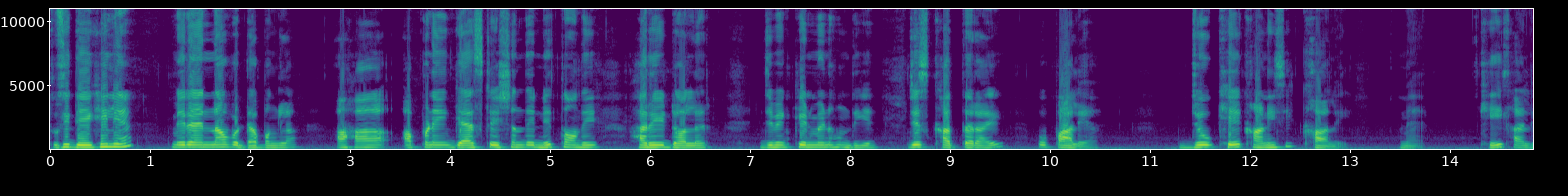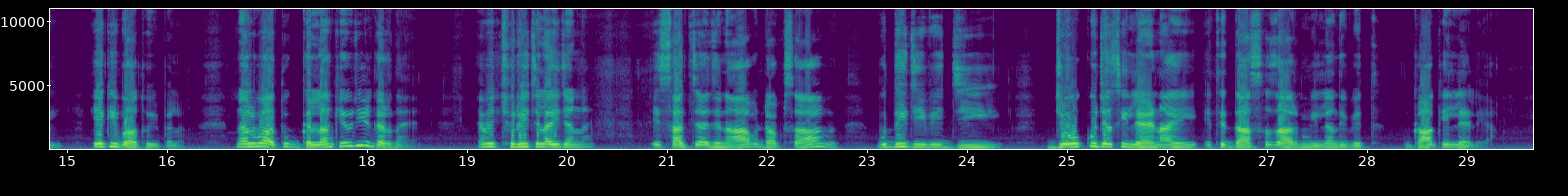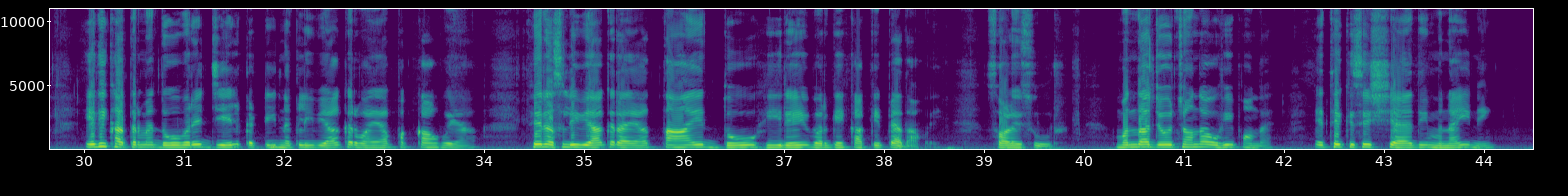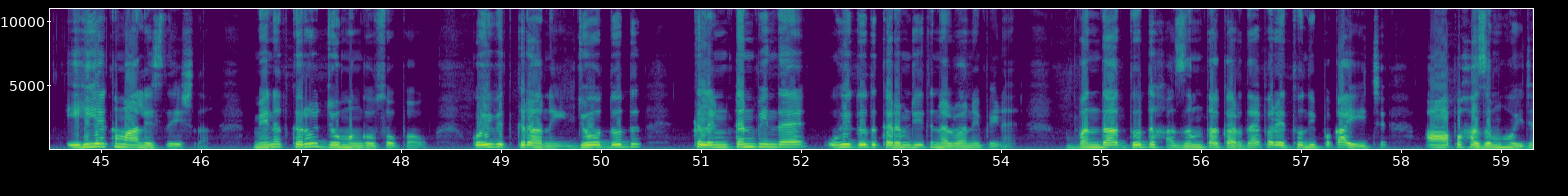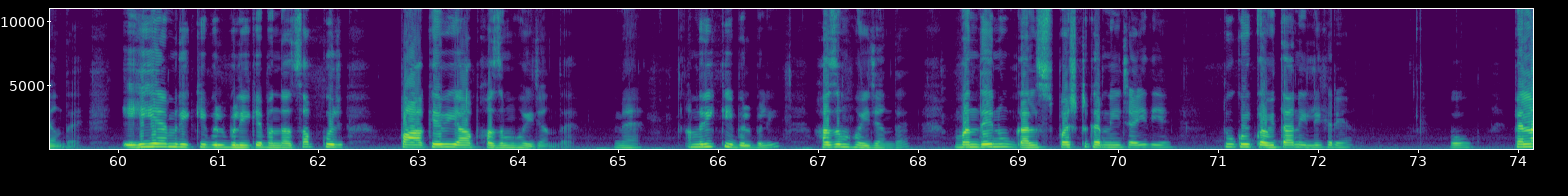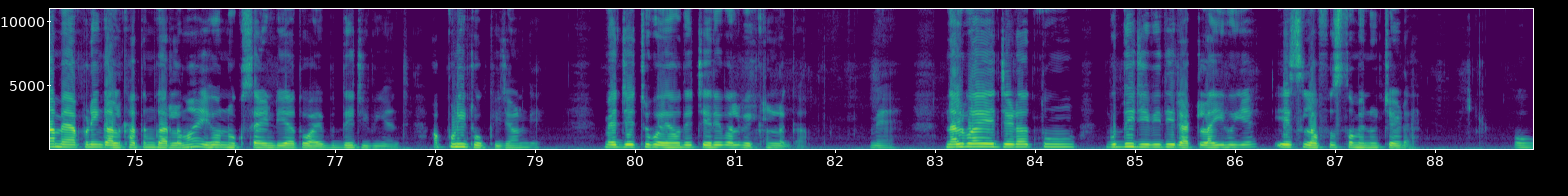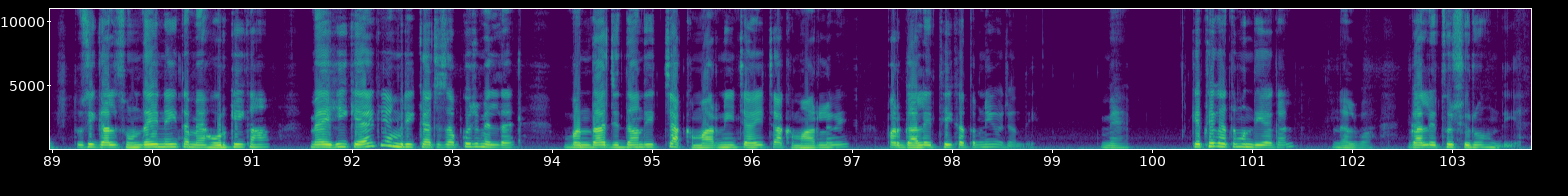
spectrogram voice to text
ਤੁਸੀਂ ਦੇਖ ਹੀ ਲਿਆ, ਮੇਰਾ ਇੰਨਾ ਵੱਡਾ ਬੰਗਲਾ। ਆਹਾ, ਆਪਣੇ ਗੈਸ ਸਟੇਸ਼ਨ ਦੇ ਨਿੱਤ ਆਉਂਦੇ ਹਰੇ ਡਾਲਰ, ਜਿਵੇਂ ਕਿਣਮਣ ਹੁੰਦੀ ਹੈ, ਜਿਸ ਖਾਤਰ ਆਏ ਉਹ ਪਾ ਲਿਆ। ਜੋ ਖੇ ਖਾਣੀ ਸੀ ਖਾ ਲਈ। ਮੈਂ, ਖੇ ਖਾ ਲਈ? ਇਹ ਕੀ ਬਾਤ ਹੋਈ ਭਲਾ? ਨਲਵਾ ਤੂੰ ਗੱਲਾਂ ਕਿਉਂ ਜੀਆਂ ਕਰਦਾ ਹੈ? ਐਵੇਂ ਛੁਰੀ ਚਲਾਈ ਜਾਂਦਾ ਇਹ ਸੱਚ ਹੈ ਜਨਾਬ, ਡਾਕਟਰ ਸਾਹਿਬ, ਬੁੱਧੀਜੀਵੀ ਜੀ, ਜੋ ਕੁਝ ਅਸੀਂ ਲੈਣ ਆਏ, ਇੱਥੇ 10000 ਮੀਲਾਂ ਦੀ ਵਿੱਥ ਗਾਹ ਕੇ ਲੈ ਲਿਆ। ਇਹਦੀ ਖਾਤਰ ਮੈਂ ਦੋ ਵਰੇ ਜੇਲ੍ਹ ਕੱਟੀ, ਨਕਲੀ ਵਿਆਹ ਕਰਵਾਇਆ, ਪੱਕਾ ਹੋਇਆ। ਫਿਰ ਅਸਲੀ ਵਿਆਹ ਕਰਾਇਆ, ਤਾਂ ਇਹ ਦੋ ਹੀਰੇ ਵਰਗੇ ਕਾਕੇ ਪੈਦਾ ਹੋਏ। ਸੌਲੇ ਸੂਰ। ਬੰਦਾ ਜੋ ਚਾਹੁੰਦਾ ਉਹੀ ਪਾਉਂਦਾ ਇੱਥੇ ਕਿਸੇ ਸ਼ੈ ਦੀ ਮਨਾਹੀ ਨਹੀਂ। ਇਹੀ ਹੈ ਕਮਾਲ ਇਸ ਦੇਸ਼ ਦਾ। ਮਿਹਨਤ ਕਰੋ, ਜੋ ਮੰਗੋ ਸੋ ਪਾਓ। ਕੋਈ ਵਿਤਕਰਾ ਨਹੀਂ। ਜੋ ਦੁੱਧ ਕਲਿੰਟਨ ਪੀਂਦਾ ਹੈ, ਉਹੀ ਦੁੱਧ ਕਰਮਜੀਤ ਨਲਵਾ ਨੇ ਪੀਣਾ ਹੈ। ਬੰਦਾ ਦੁੱਧ ਹਜ਼ਮ ਤਾਂ ਕਰਦਾ ਹੈ, ਪਰ ਇਥੋਂ ਦੀ ਭਕਾਈ 'ਚ ਆਪ ਹਜ਼ਮ ਹੋਈ ਜਾਂਦਾ ਹੈ। ਇਹੀ ਹੈ ਅਮਰੀਕੀ ਬੁਲਬੁਲੀ ਕੇ ਬੰਦਾ ਸਭ ਕੁਝ ਪਾ ਕੇ ਵੀ ਆਪ ਹਜ਼ਮ ਹੋਈ ਜਾਂਦਾ ਹੈ। ਮੈਂ ਅਮਰੀਕੀ ਬੁਲਬੁਲੀ, ਹਜ਼ਮ ਹੋਈ ਜਾਂਦਾ ਹੈ। ਬੰਦੇ ਨੂੰ ਗੱਲ ਸਪਸ਼ਟ ਕਰਨੀ ਚਾਹੀਦੀ ਹੈ। ਤੂੰ ਕੋਈ ਕਵਿਤਾ ਨਹੀਂ ਲਿਖ ਰਿਹਾ। ਉਹ, ਪਹਿਲਾਂ ਮੈਂ ਆਪਣੀ ਗੱਲ ਖਤਮ ਕਰ ਲਵਾਂ, ਇਹੋ ਨੁਕਸਾ ਇੰਡੀਆ ਤੋਂ ਆਏ ਬੁੱਧੀਜੀਵੀਆਂ 'ਚ। ਆਪਣੀ ਠੋਕੀ ਜਾਣਗੇ। ਮੈਂ ਜਿੱਚ ਹੋਇਆ ਉਹਦੇ ਚਿਹਰੇ ਵੱਲ ਵੇਖਣ ਲੱਗਾ। ਮੈਂ, ਨਲਵਾ, ਇਹ ਜਿਹੜਾ ਤੂੰ ਬੁੱਧੀਜੀਵੀ ਦੀ ਰੱਟ ਲਾਈ ਹੋਈ ਹੈ, ਇਸ ਲਫ਼ਜ਼ ਤੋਂ ਮੈਨੂੰ ਚਿੜ ਹੈ। ਉਹ ਤੁਸੀਂ ਗੱਲ ਸੁਣਦੇ ਹੀ ਨਹੀਂ ਤਾਂ ਮੈਂ ਹੋਰ ਕੀ ਕਹਾਂ? ਮੈਂ ਇਹੀ ਕਿਹਾ ਕਿ ਅਮਰੀਕਾ 'ਚ ਸਭ ਕੁਝ ਮਿਲਦਾ ਹੈ। ਬੰਦਾ ਜਿੱਦਾਂ ਦੀ ਝੱਖ ਮਾਰਨੀ ਚਾਹੇ ਝੱਖ ਮਾਰ ਲਵੇ, ਪਰ ਗੱਲ ਇੱਥੇ ਹੀ ਖਤਮ ਨਹੀਂ ਹੋ ਜਾਂਦੀ। ਮੈਂ, ਕਿੱਥੇ ਖਤਮ ਹੁੰਦੀ ਹੈ ਗੱਲ? ਨਲਵਾ, ਗੱਲ ਇੱਥੋਂ ਸ਼ੁਰੂ ਹੁੰਦੀ ਹੈ।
